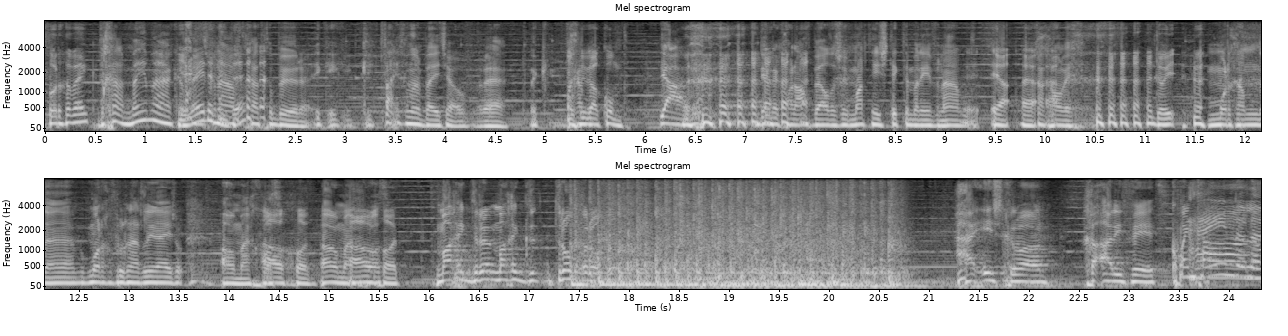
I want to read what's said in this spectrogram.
vorige week. We gaan het meemaken. Je weet het niet, vanavond hè? gaat gebeuren. Ik, ik, ik, ik twijfel er een beetje over. eh. ik, Als die wel komt. ja, ik denk dat ik gewoon afbel. Dus ik, Martin, stik er maar in vanavond. Ja, ja, Ga gewoon weg. Doei. Morgen, eh, morgen vroeg naar het Linees. Oh mijn god. Oh god. Oh mijn Oh god. god. Mag ik, drum, mag ik de erop? Hij is gewoon gearriveerd. Eindelijk.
